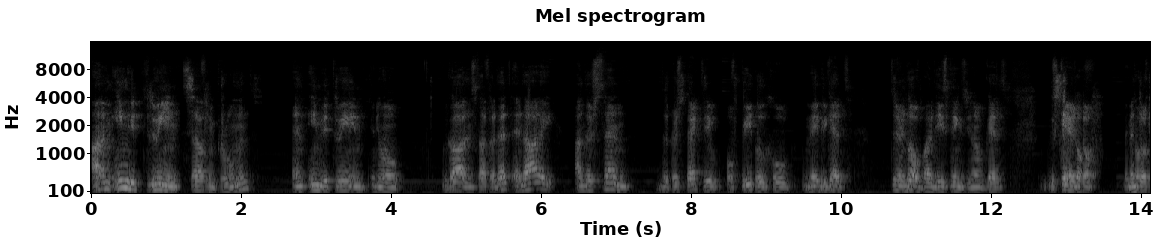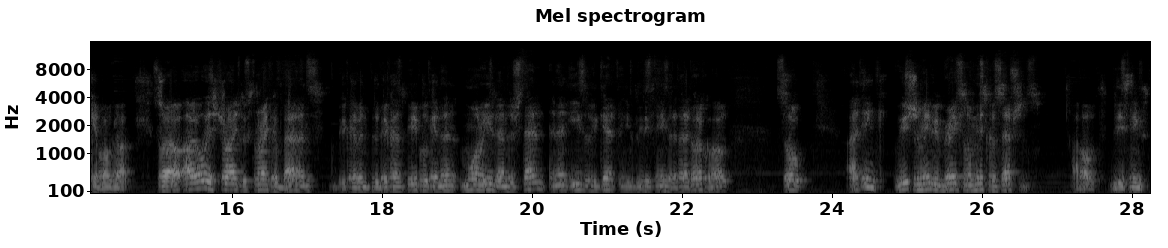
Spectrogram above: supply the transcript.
I'm in between self-improvement and in between, you know, God and stuff like that. And I understand the perspective of people who maybe get turned off by these things, you know, get scared off when talking about God. So I, I always try to strike a balance because because people can then more easily understand and then easily get into these things that I talk about. So I think we should maybe break some misconceptions about these things.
